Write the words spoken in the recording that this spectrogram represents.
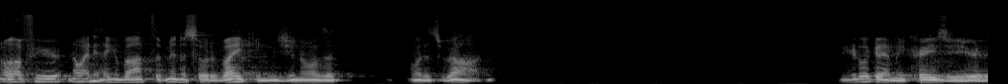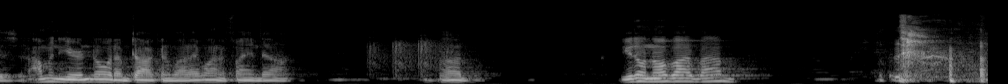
Well, if you know anything about the Minnesota Vikings, you know that what it's about. You're looking at me crazy here. This, how many of you know what I'm talking about? I want to find out. Uh, you don't know about Bob?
